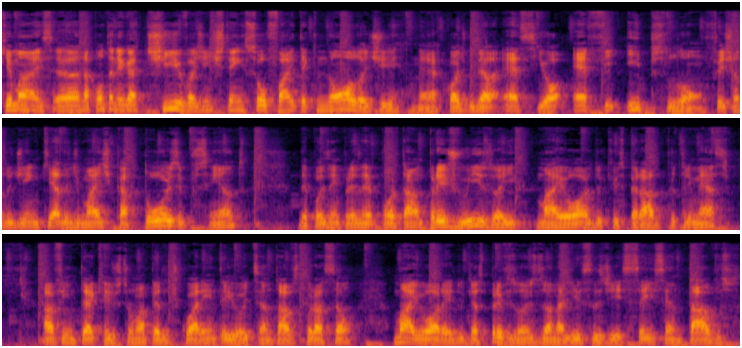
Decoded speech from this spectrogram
que mais? Uh, na ponta negativa a gente tem SoFi Technology, né? Código dela SOFY, fechando o dia em queda de mais de 14%, depois da empresa reportar um prejuízo aí maior do que o esperado para o trimestre. A fintech registrou uma perda de 48 centavos por ação, maior aí do que as previsões dos analistas de 6 centavos,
